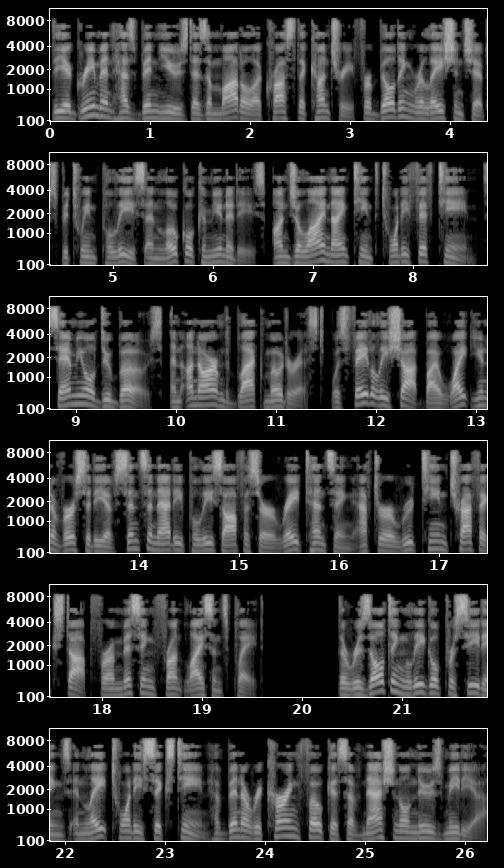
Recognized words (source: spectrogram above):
The agreement has been used as a model across the country for building relationships between police and local communities. On July 19, 2015, Samuel Dubose, an unarmed black motorist, was fatally shot by white University of Cincinnati police officer Ray Tensing after a routine traffic stop for a missing front license plate. The resulting legal proceedings in late 2016 have been a recurring focus of national news media.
